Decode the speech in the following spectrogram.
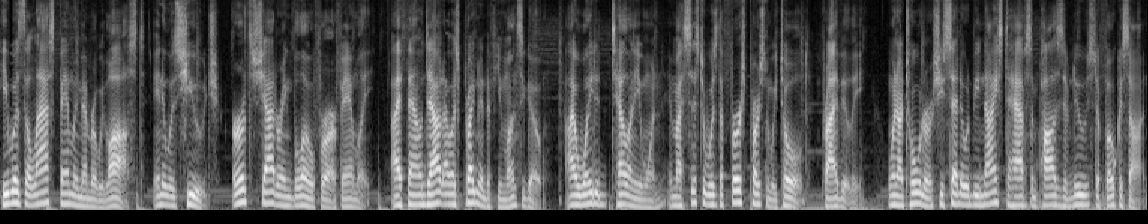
he was the last family member we lost, and it was huge, earth-shattering blow for our family. I found out I was pregnant a few months ago. I waited to tell anyone, and my sister was the first person we told, privately. When I told her, she said it would be nice to have some positive news to focus on,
